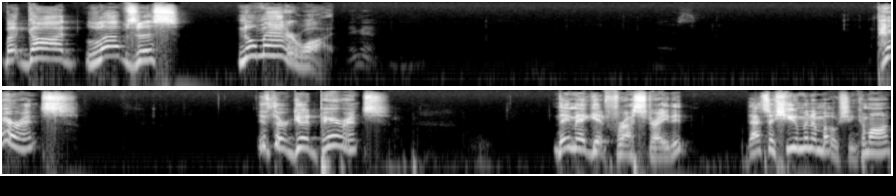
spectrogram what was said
But God loves us no matter what. Amen. Yes. Parents, if they're good parents, they may get frustrated that's a human emotion. Come on.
